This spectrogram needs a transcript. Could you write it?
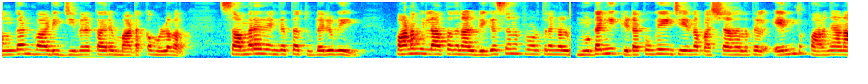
അംഗൻവാടി ജീവനക്കാരും അടക്കമുള്ളവർ സമരരംഗത്ത് തുടരുകയും പണമില്ലാത്തതിനാൽ വികസന പ്രവർത്തനങ്ങൾ മുടങ്ങിക്കിടക്കുകയും ചെയ്യുന്ന പശ്ചാത്തലത്തിൽ എന്തു പറഞ്ഞാണ്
